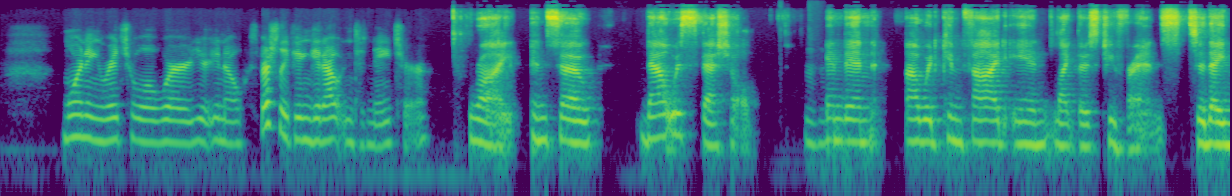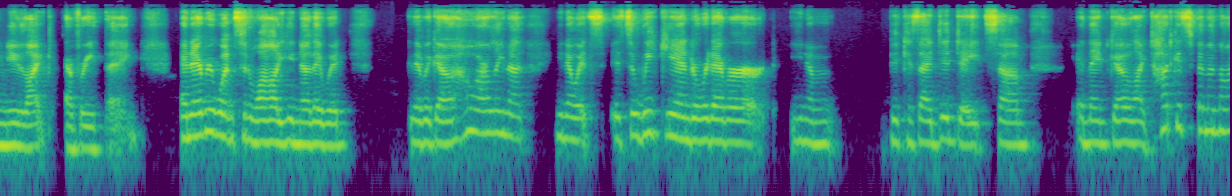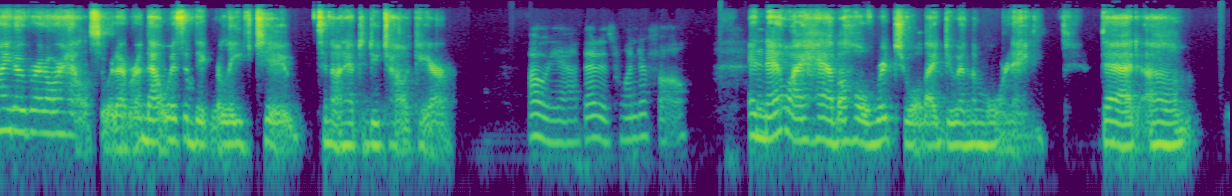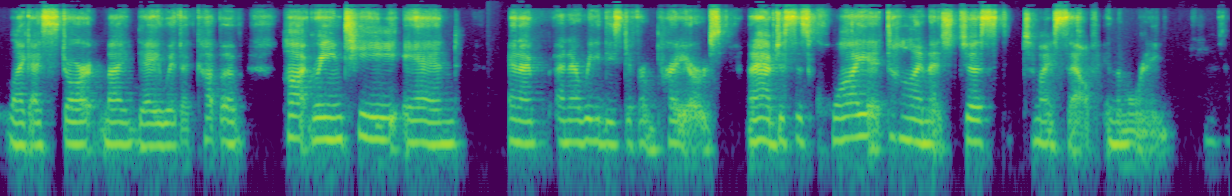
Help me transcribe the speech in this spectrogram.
morning ritual where you're, you know, especially if you can get out into nature. Right. And so that was special. Mm-hmm. And then I would confide in like those two friends. So they knew like everything. And every once in a while, you know, they would they would go, Oh, Arlena, you know, it's it's a weekend or whatever, you know, because I did date some. And they'd go like, Todd could spend the night over at our house or whatever. And that was a big relief too, to not have to do childcare. Oh yeah, that is wonderful. And now I have a whole ritual I do in the morning that um, like I start my day with a cup of hot green tea and and I and I read these different prayers. And I have just this quiet time that's just to myself in the morning.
